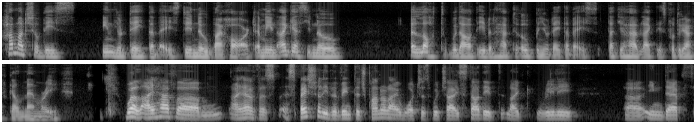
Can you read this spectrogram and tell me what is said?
How much of this in your database do you know by heart? I mean, I guess you know a lot without even have to open your database. That you have like this photographical memory. Well, I have um, I have especially the vintage Panerai watches, which I studied like really uh, in depth.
